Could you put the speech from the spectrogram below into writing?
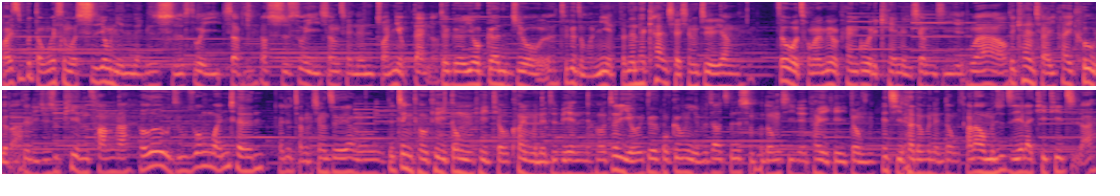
我还是不懂为什么适用年龄是十岁以上，要十岁以上才能转扭蛋呢？这个又更旧了，这个怎么念？反正它看起来像这样，这我从来没有看过的 Canon 相机。哇哦，这看起来太酷了吧！这里就是片仓啦。Hello，组装完成，它就长得像这样哦。这镜头可以动，可以调快门的这边，然后这里有一个我根本也不知道这是什么东西的，它也可以动，那其他都不能动。好了，我们就直接来贴贴纸啦。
